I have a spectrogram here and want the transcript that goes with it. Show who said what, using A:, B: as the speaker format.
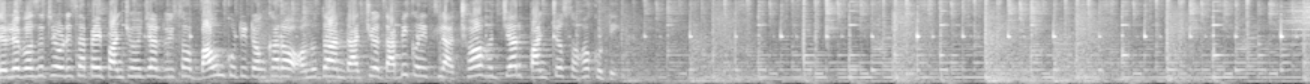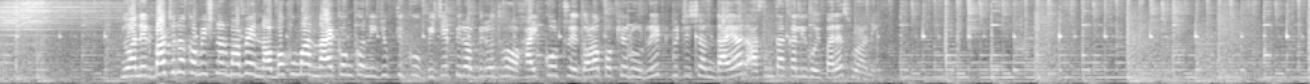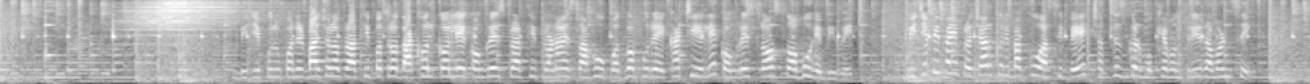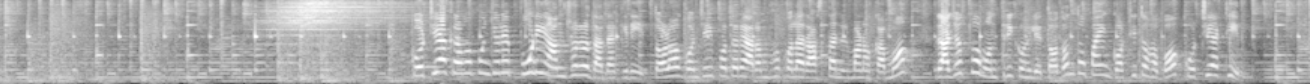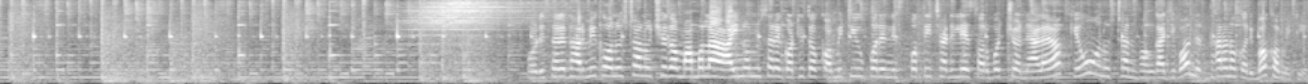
A: railway বজেটে Odisha পাই পাঁচ হাজার দুইশ বাউন কোটি টঙ্কার অনুদান রাজ্য দাবি করে ছ হাজার পাঁচশহ কোটি ନୂଆ ନିର୍ବାଚନ କମିଶନର ଭାବେ ନବକୁମାର ନାୟକଙ୍କ ନିଯୁକ୍ତିକୁ ବିଜେପିର ବିରୋଧ ହାଇକୋର୍ଟରେ ଦଳ ପକ୍ଷରୁ ରିଟ୍ ପିଟିସନ୍ ଦାୟର ଆସନ୍ତାକାଲି ହୋଇପାରେ ଶୁଣାଣି বিজেপুর উপনির্বাচন প্রার্থীপত্র দাখল কলে কংগ্রেস প্রার্থী প্রণয় সাহু পদ্মপুরে একাঠি হলে কংগ্রেসর সবু হেভিওয়েট বিজেপি পাই প্রচার করা আসবে ছত্তিশগড় মুখ্যমন্ত্রী রমণ সিং কোটিয়া গ্রামপুঞ্জে পুঁ আন্ধ্রর দাদাগিরি তল গঞ্জেইপদে আরম্ভ কলা রাস্তা নির্মাণ কাম রাজস্ব মন্ত্রী কহিলে তদন্ত গঠিত হব কোটিয়া টিম ওড়িশার ধার্মিক অনুষ্ঠান উচ্ছেদ মামলা আইন অনুসারে গঠিত কমিটি উপরে নিষ্পতি ছাড়লে সর্বোচ্চ ন্যায়ালয় কেউ অনুষ্ঠান ভঙ্গাযিব নির্ধারণ করিব কমিটি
